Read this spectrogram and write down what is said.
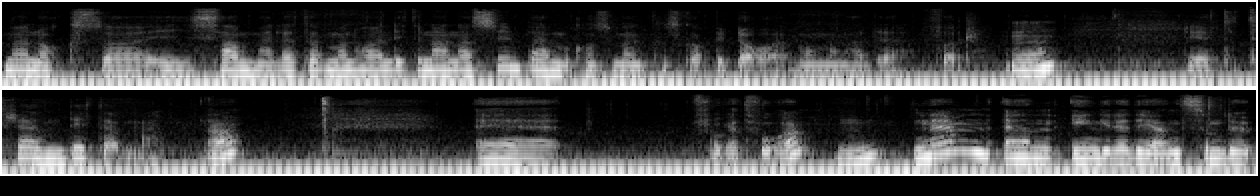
men också i samhället att man har en liten annan syn på hem och konsumentkunskap idag än vad man hade förr. Mm. Det är ett trendigt ämne. Ja. Eh, fråga två. Mm. Nämn en ingrediens som du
